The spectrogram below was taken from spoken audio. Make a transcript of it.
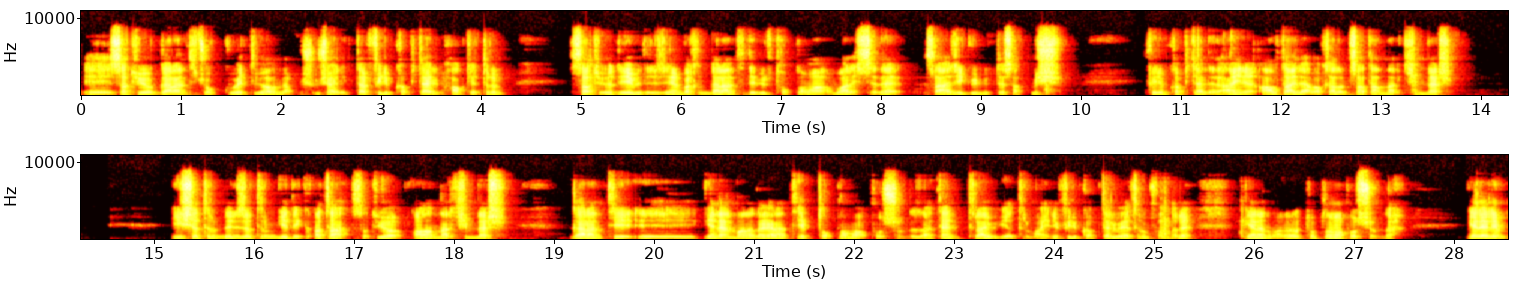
E, satıyor. Garanti çok kuvvetli bir alım yapmış 3 aylıkta. Filip Kapital Halk Yatırım satıyor diyebiliriz. Yani bakın garantide bir toplama var ise de sadece günlükte satmış. Filip Kapital'de de aynı. 6 aylığa bakalım satanlar kimler? İş yatırım, deniz yatırım, Gedik, Ata satıyor. Alanlar kimler? Garanti, e, genel manada garanti hep toplama pozisyonunda zaten. Tribe yatırım aynı, Filip Kapital ve yatırım fonları genel manada toplama pozisyonunda. Gelelim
